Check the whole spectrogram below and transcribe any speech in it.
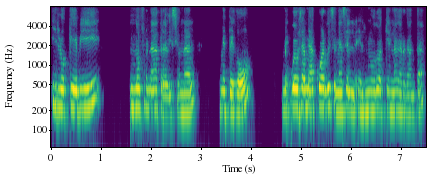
y lo que vi no fue nada tradicional. Me pegó, o sea, me acuerdo y se me hace el, nudo aquí en la garganta,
